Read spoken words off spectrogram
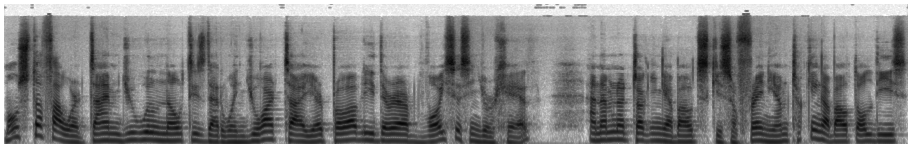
most of our time, you will notice that when you are tired, probably there are voices in your head. And I'm not talking about schizophrenia, I'm talking about all these.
